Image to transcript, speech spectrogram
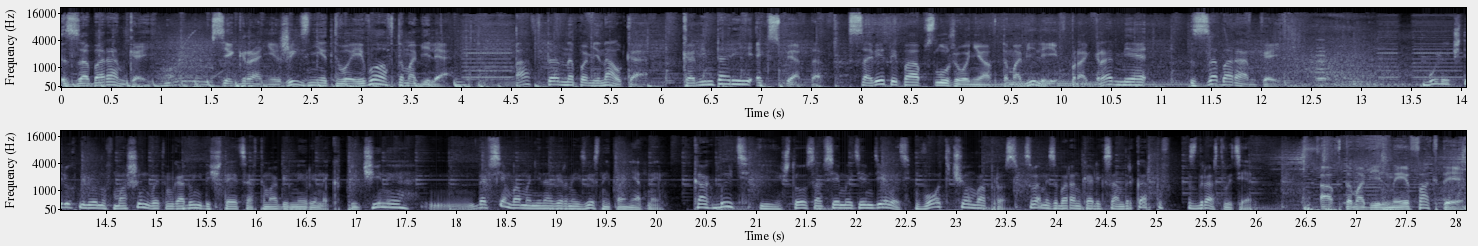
«За баранкой». Все грани жизни твоего автомобиля. Автонапоминалка. Комментарии экспертов. Советы по обслуживанию автомобилей в программе «За баранкой». Более 4 миллионов машин в этом году не досчитается автомобильный рынок. Причины, да всем вам они, наверное, известны и понятны. Как быть и что со всем этим делать? Вот в чем вопрос. С вами Забаранка Александр Карпов. Здравствуйте. Автомобильные факты.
